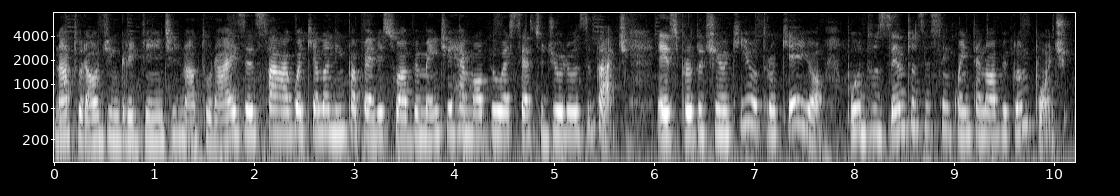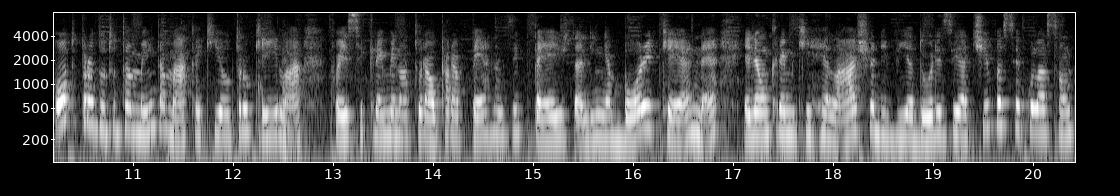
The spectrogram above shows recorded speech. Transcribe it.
natural de ingredientes naturais. Essa água aqui, ela limpa a pele suavemente e remove o excesso de oleosidade. Esse produtinho aqui eu troquei, ó, por 259 glam pontos. Outro produto também da marca que eu troquei lá foi esse creme natural para pernas e pés da linha Body Care, né? Ele é um creme que relaxa, alivia dores e ativa a circulação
